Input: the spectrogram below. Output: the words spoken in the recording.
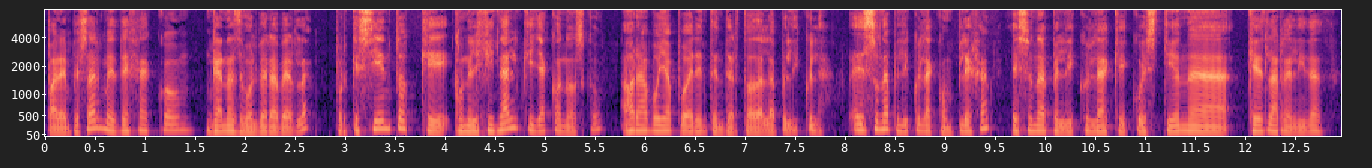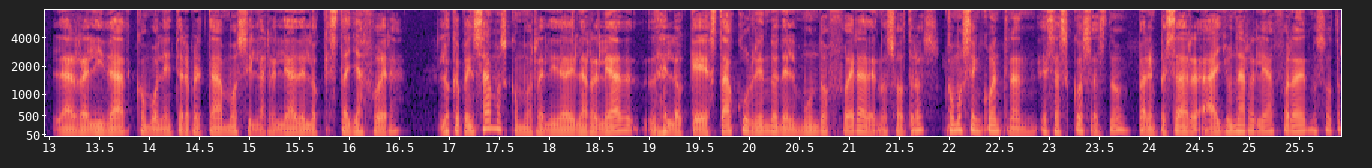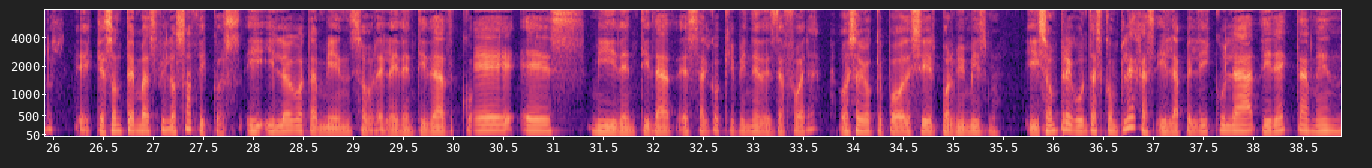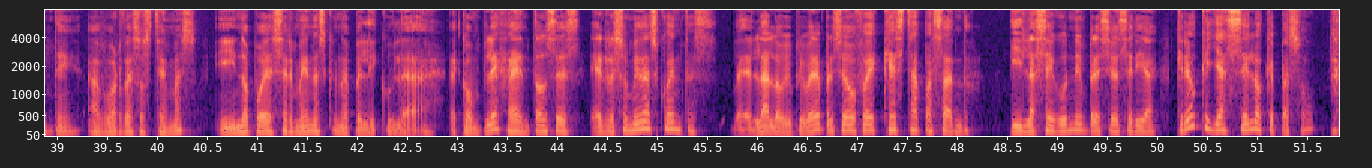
para empezar, me deja con ganas de volver a verla, porque siento que con el final que ya conozco, ahora voy a poder entender toda la película. Es una película compleja, es una película que cuestiona qué es la realidad, la realidad como la interpretamos y la realidad de lo que está allá afuera, lo que pensamos como realidad y la realidad de lo que está ocurriendo en el mundo fuera de nosotros, cómo se encuentran esas cosas, ¿no? Para empezar, hay una realidad fuera de nosotros, eh, que son temas filosóficos, y, y, luego también sobre la identidad. ¿Qué es mi identidad? ¿Es algo que viene desde afuera o es algo que puedo decir por mí mismo? Y son preguntas complejas y la película directamente aborda esos temas y no puede ser menos que una película compleja. Entonces, en resumidas cuentas, eh, Lalo, mi primera impresión fue ¿qué está pasando? Y la segunda impresión sería, creo que ya sé lo que pasó.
